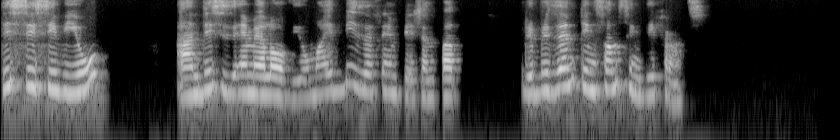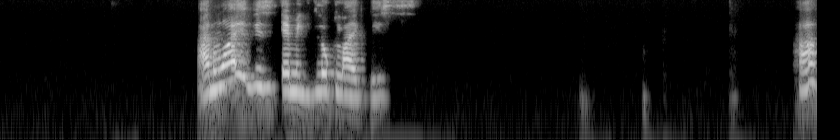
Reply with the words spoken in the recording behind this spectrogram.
This CC view and this is MLO view might be the same patient, but representing something different. And why this image look like this? Huh?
